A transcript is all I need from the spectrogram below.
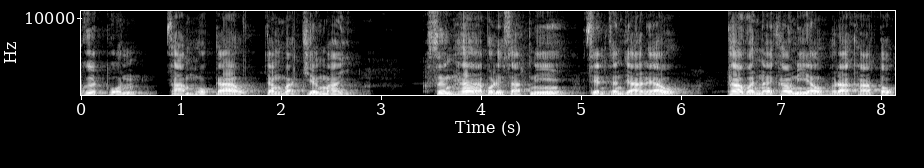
พืชผล 369 จังหวัดเชียงใหม่ ซึ่ง 5 บริษัทนี้เซ็นสัญญาแล้ว ถ้าวันไหนข้าวเหนียวราคาตก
